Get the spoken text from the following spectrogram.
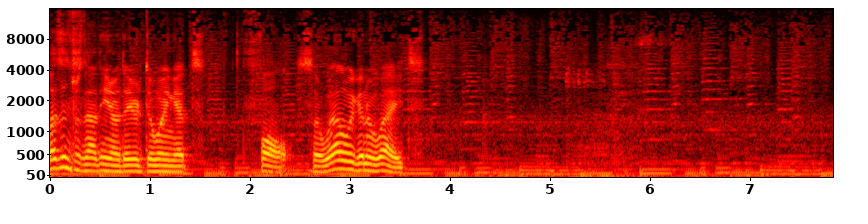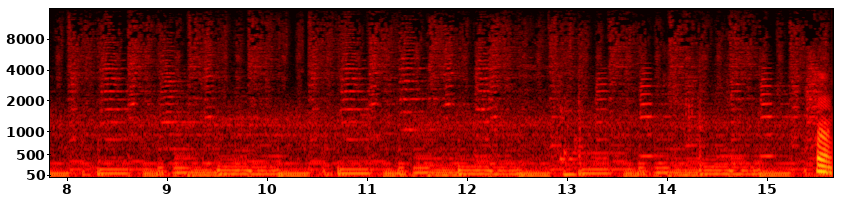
That's interesting that, you know, they're doing it fall. So, well, we're gonna wait. Hmm.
